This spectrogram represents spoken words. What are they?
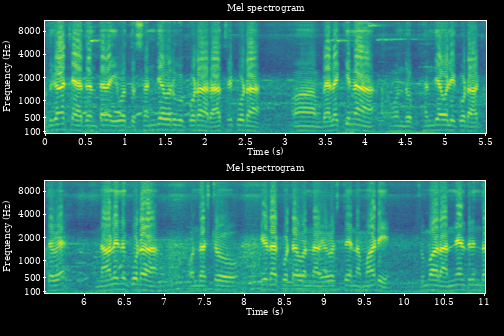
ಉದ್ಘಾಟನೆ ಆದ ನಂತರ ಇವತ್ತು ಸಂಜೆವರೆಗೂ ಕೂಡ, ರಾತ್ರಿ ಕೂಡ ಬೆಳಕಿನ ಒಂದು ಪಂದ್ಯಾವಳಿ ಕೂಡ ಆಗ್ತವೆ. ನಾಳೆನೂ ಕೂಡ ಒಂದಷ್ಟು ಕ್ರೀಡಾಕೂಟವನ್ನು ವ್ಯವಸ್ಥೆಯನ್ನು ಮಾಡಿ ಸುಮಾರು ಹನ್ನೆರಡರಿಂದ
